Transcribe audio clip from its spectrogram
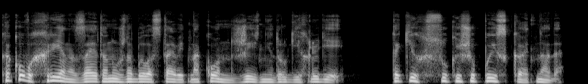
Какого хрена за это нужно было ставить на кон жизни других людей? Таких сук еще поискать надо.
